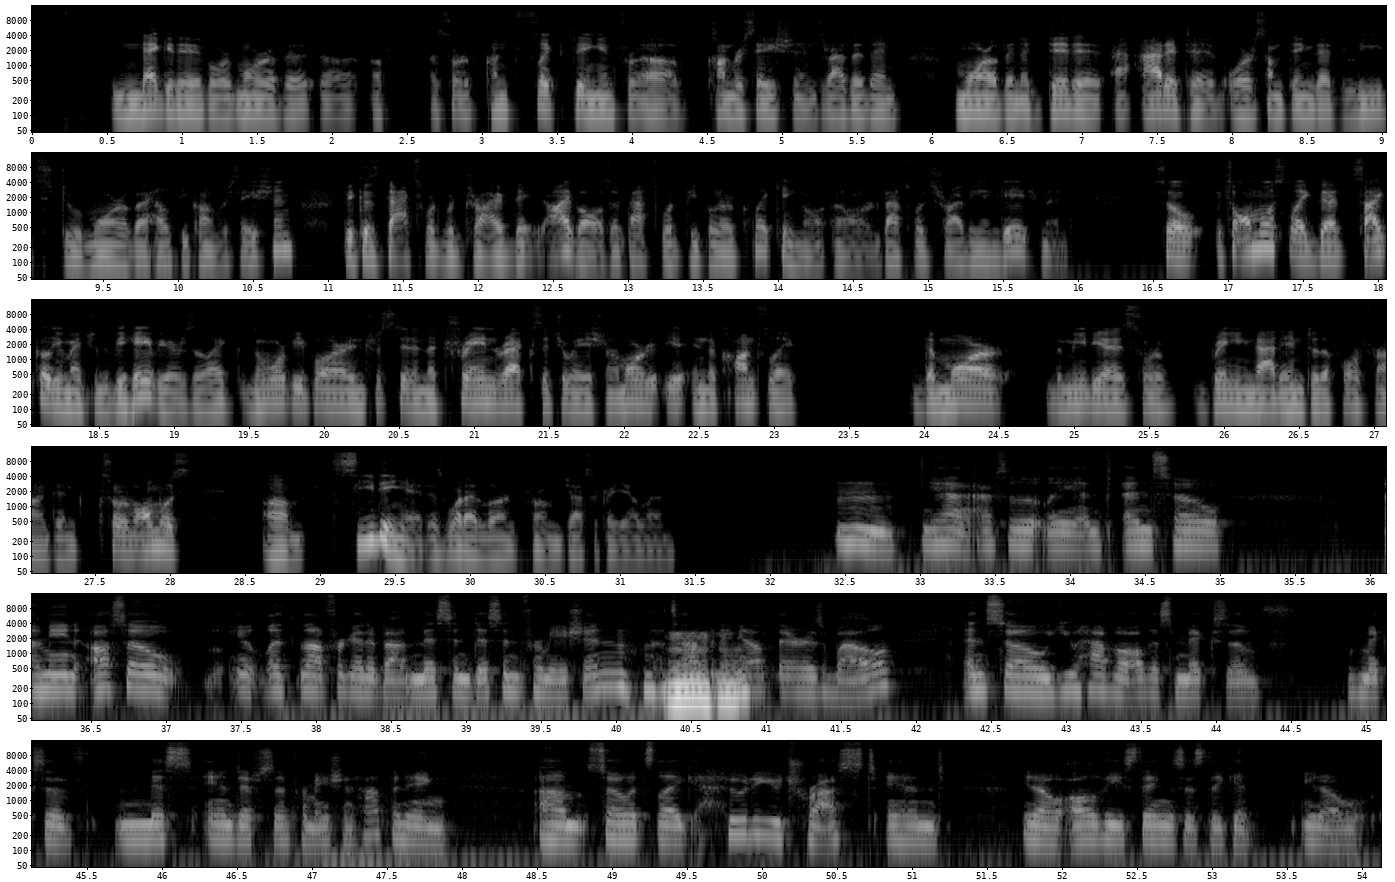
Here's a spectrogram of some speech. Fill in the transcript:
negative or more of a, a, a sort of conflicting in uh, conversations rather than more of an additive additive or something that leads to more of a healthy conversation because that's what would drive the eyeballs or that's what people are clicking or, or that's what's driving engagement so it's almost like that cycle you mentioned the behaviors like the more people are interested in the train wreck situation or more in the conflict the more the media is sort of bringing that into the forefront and sort of almost um, seeding it is what i learned from jessica Yellin. mm, yeah absolutely and and so I mean, also, you know, let's not forget about mis and disinformation that's mm-hmm. happening out there as well. And so you have all this mix of mix of mis and disinformation happening. Um, so it's like, who do you trust? And you know, all these things as they get, you know,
